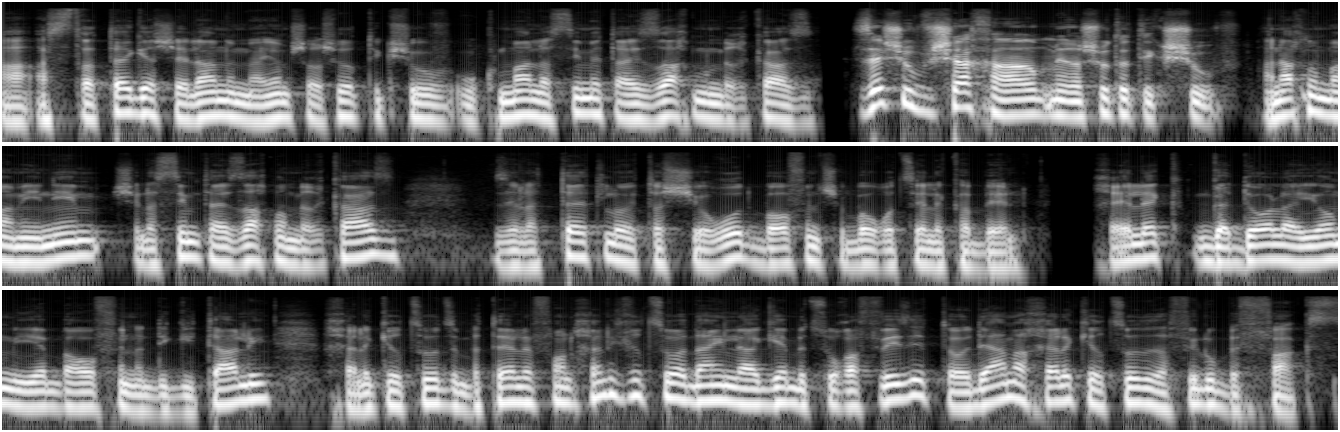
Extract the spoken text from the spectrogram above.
האסטרטגיה שלנו מהיום שרשות התקשוב הוקמה לשים את האזרח במרכז. זה שוב שחר מרשות התקשוב. אנחנו מאמינים שלשים את האזרח במרכז זה לתת לו את השירות באופן שבו הוא רוצה לקבל. חלק גדול היום יהיה באופן הדיגיטלי, חלק ירצו את זה בטלפון, חלק ירצו עדיין להגיע בצורה פיזית, אתה יודע מה? חלק ירצו את זה אפילו בפקס.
